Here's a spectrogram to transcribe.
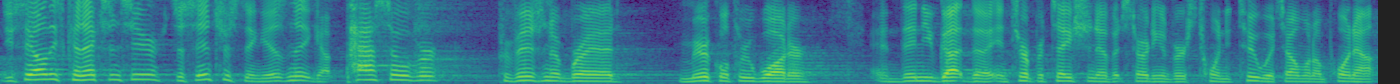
do you see all these connections here? Just interesting, isn't it? You got Passover, provision of bread, miracle through water, and then you've got the interpretation of it starting in verse 22, which I want to point out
